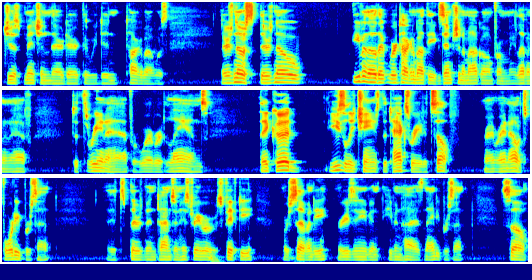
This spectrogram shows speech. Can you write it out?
just mentioned there, Derek, that we didn't talk about was there's no there's no even though that we're talking about the exemption amount going from 11 and a half to three and a half or wherever it lands, they could easily change the tax rate itself. Right, right now it's 40 percent. It's there's been times in history where it was 50 or 70 or even even high as 90 percent. So,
